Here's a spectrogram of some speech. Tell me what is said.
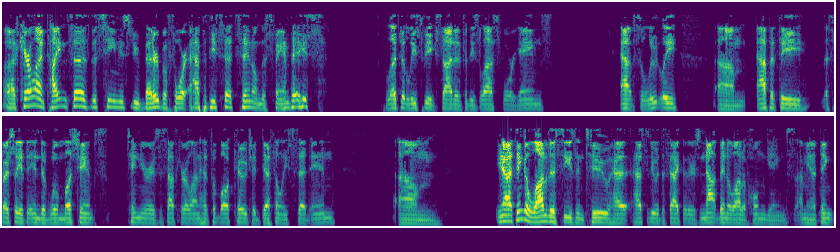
Uh, Carolina Titan says this team needs to do better before apathy sets in on this fan base. Let's at least be excited for these last four games. Absolutely. Um, apathy, especially at the end of Will Muschamp's tenure as a South Carolina head football coach, had definitely set in. Um, you know, I think a lot of this season too ha- has to do with the fact that there's not been a lot of home games. I mean, I think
